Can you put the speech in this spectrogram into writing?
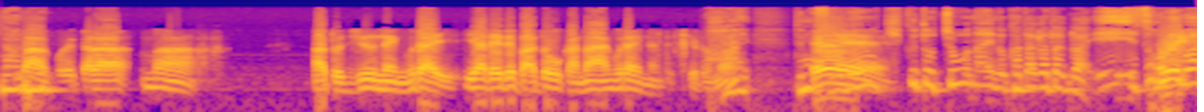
えー、まあこれから、まあ、あと10年ぐらいやれればどうかなぐらいなんですけどね。はい。でもそれを聞くと町内の方々が、ええー、それは、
